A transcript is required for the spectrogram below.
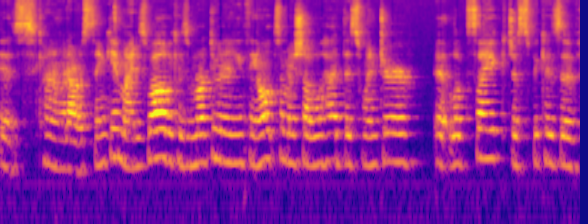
is kind of what I was thinking. Might as well because I'm not doing anything else on my shovel head this winter, it looks like, just because of,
